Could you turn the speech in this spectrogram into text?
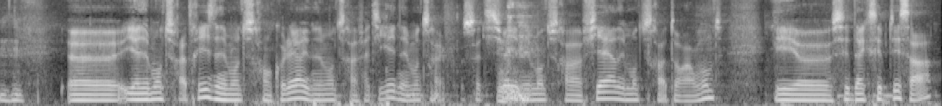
Mhm. Euh, Il y a des moments où tu seras triste, il y a des moments où tu seras en colère, il y a des moments où tu seras fatigué, il y a des moments où tu seras satisfait, il y a des moments où tu seras fier, il y a des moments où tu seras auras honte. Et euh, c'est d'accepter ça,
